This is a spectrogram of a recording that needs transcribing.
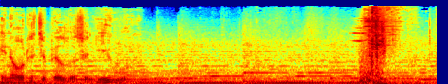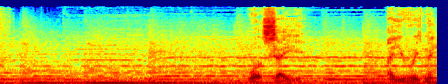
in order to build us a new one, what say you? Are you with me?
